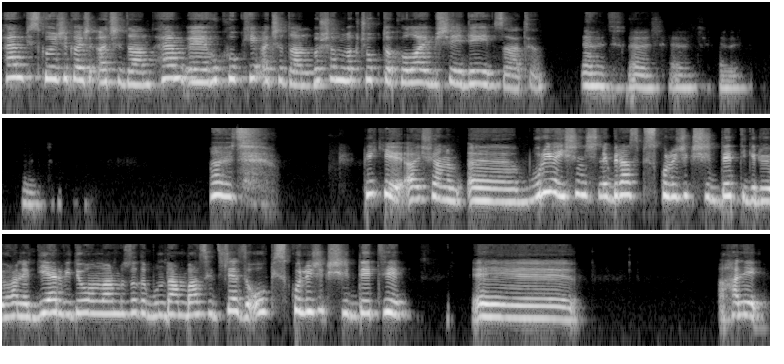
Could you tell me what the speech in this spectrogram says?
hem psikolojik aç- açıdan hem e, hukuki açıdan boşanmak çok da kolay bir şey değil zaten. Evet, evet, evet, evet, evet. Evet. Peki Ayşe Hanım, e, buraya işin içine biraz psikolojik şiddet giriyor. Hani diğer videolarımızda da bundan bahsedeceğiz de o psikolojik şiddeti e, hani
